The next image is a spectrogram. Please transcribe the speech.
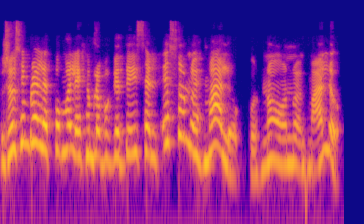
Yo siempre les pongo el ejemplo porque te dicen, eso no es malo. Pues no, no es malo.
